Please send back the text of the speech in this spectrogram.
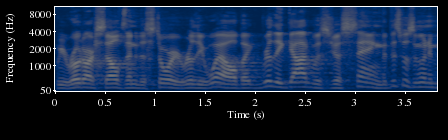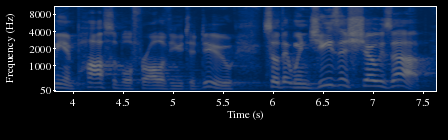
we wrote ourselves into the story really well, but really, God was just saying that this was going to be impossible for all of you to do, so that when Jesus shows up,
